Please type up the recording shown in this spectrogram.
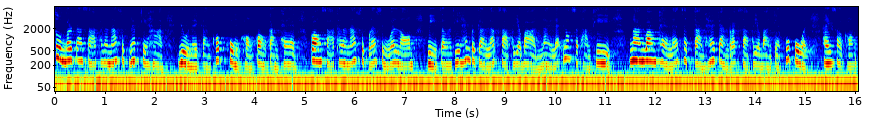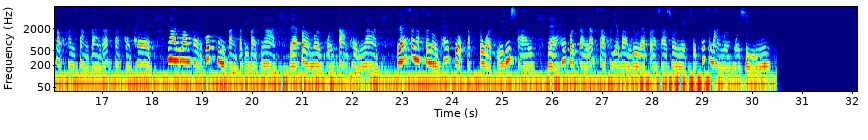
ศูนย์บริการสาธารณสุขแนบเคหาดอยู่ในการควบคุมของกองการแพทย์ กองสาธารณสุขและสิ่งแวดล้อม มีเจ้าหน้าที่ให้บริการรักษาพยาบาลในและนอกสถานที่ งานวางแผนและจัดการให้การรักษาพยาบาลแก่ผู้ป่วย ให้สอดคล้องกับคำสั่งการรักษาของแพทย์ งานวางแผนควบคุมการปฏิบัติงาน และประเมินผลตามแผนงาน และสนับสนุนแพทย์เกี่ยวกับตรวจวินิจฉัย และให้บริการรักษาพยาบาลดูแลประชาชนในเขตเทศบาลเมืองหัวหิน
